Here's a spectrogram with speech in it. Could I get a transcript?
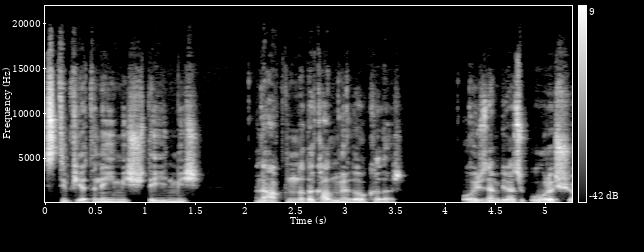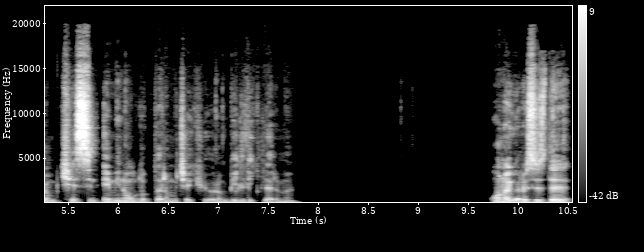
Steam fiyatı neymiş değilmiş. Hani aklımda da kalmıyordu o kadar. O yüzden birazcık uğraşıyorum. Kesin emin olduklarımı çekiyorum, bildiklerimi. Ona göre siz de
